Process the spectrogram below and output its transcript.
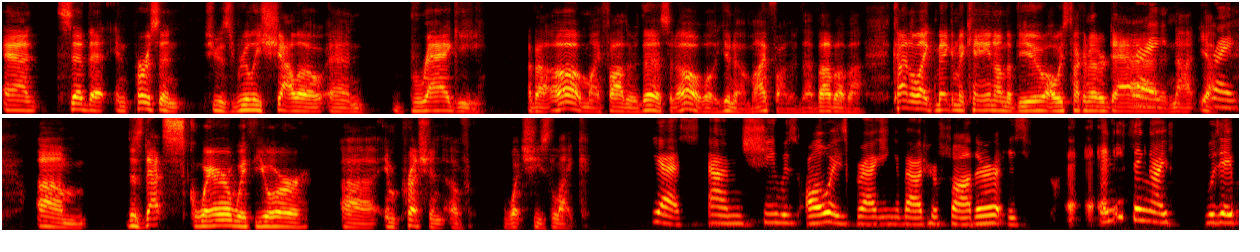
and said that in person, she was really shallow and braggy about oh my father this and oh well you know my father that blah blah blah kind of like Meghan McCain on the View always talking about her dad Right. and not yeah Right. um does that square with your uh impression of what she's like Yes. Um, she was always bragging about her father. Is anything I was able,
